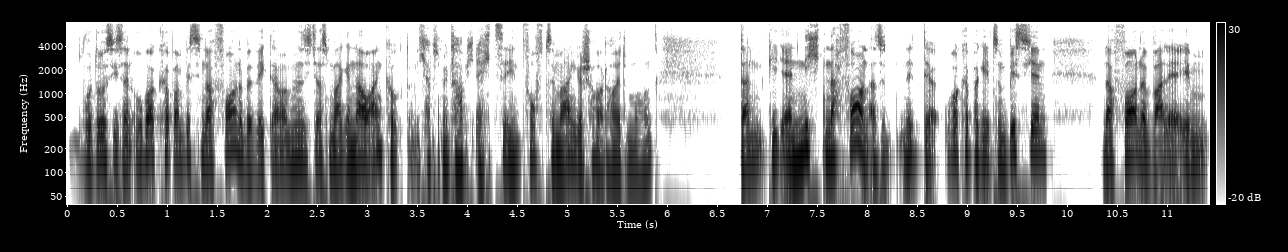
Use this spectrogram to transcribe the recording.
wodurch sich sein Oberkörper ein bisschen nach vorne bewegt. Aber wenn man sich das mal genau anguckt, und ich habe es mir, glaube ich, echt 10, 15 Mal angeschaut heute Morgen, dann geht er nicht nach vorne. Also ne, der Oberkörper geht so ein bisschen nach vorne, weil er eben,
